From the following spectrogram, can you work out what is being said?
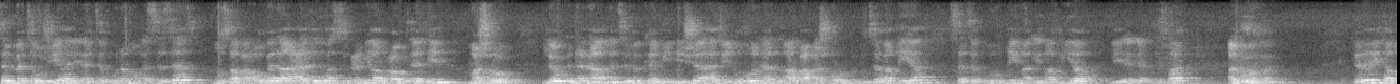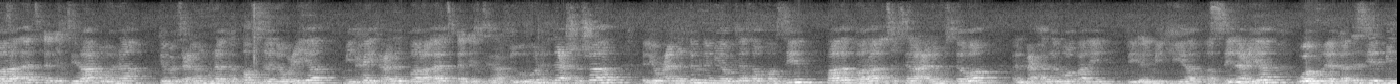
تم توجيهها لأن تكون مؤسسات مصغرة. وبلغ عددها 734 مشروع. لو أننا نتمكن من إنشاء هذه النظم هذه الأربع أشهر المتبقية ستكون قيمة إضافية للاقتصاد الوطني كذلك براءات الاختراع وهنا كما تعلم هناك قفزة نوعية من حيث عدد براءات الاختراع في غضون 11 شهر اليوم عندنا 853 طلب براءة اختراع على مستوى المعهد الوطني للملكية الصناعية وهناك أزيد من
